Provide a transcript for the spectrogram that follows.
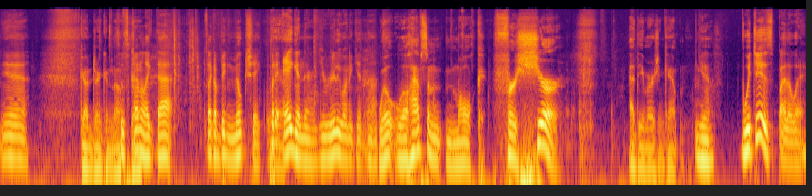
you. Yeah, Gotta drink enough. so it's kind of like that. It's like a big milkshake. Put an egg in there. You really want to get nuts. We'll we'll have some milk for sure at the immersion camp. yeah, which is, by the way,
